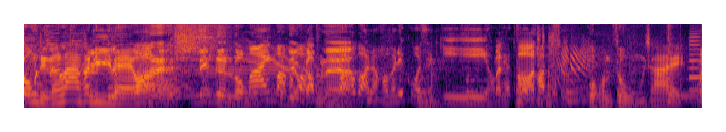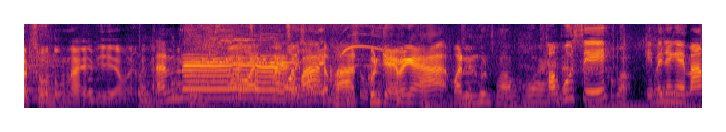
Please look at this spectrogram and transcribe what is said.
ลงถึงข้างล่างก็ดีแล้วอะรีบเดินลงไม่บคอกนเดียวกลับเลยบออะกเขาบอกแล้วเขาไม่ได้กลัวสกีเขาแค่กลัวความสูง กลัวความสูงใช่มันสูงตรงไหนพี่เอาใหม่อันแน่สัมภาษณ์สัมภาษณ์คุณเก๋เป็นไงฮะวัน คุณพร้อมเขาว่าทอมพูดสิเก๋เป็นยังไงบ้าง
